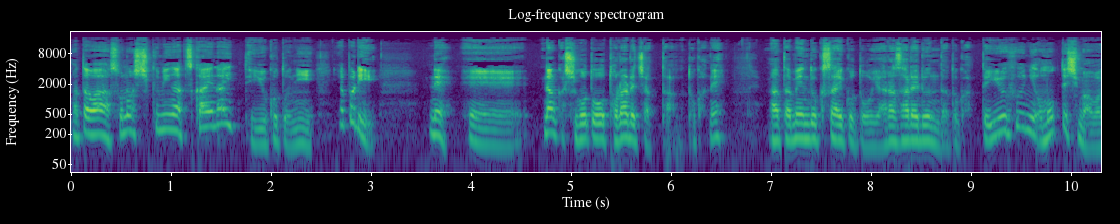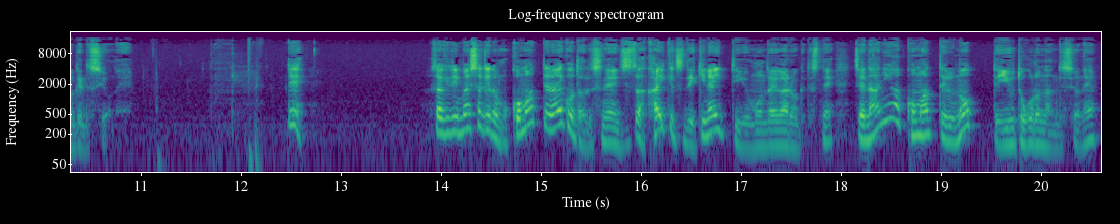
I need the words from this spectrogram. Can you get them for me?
またはその仕組みが使えないっていうことに、やっぱりね、えー、なんか仕事を取られちゃったとかね、また面倒くさいことをやらされるんだとかっていうふうに思ってしまうわけですよね。で、先ほど言いましたけども、困ってないことはですね、実は解決できないっていう問題があるわけですね。じゃあ何が困ってるのっていうところなんですよね。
